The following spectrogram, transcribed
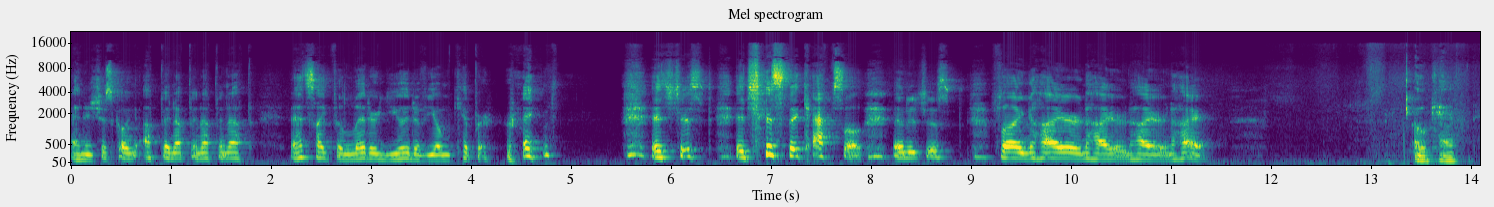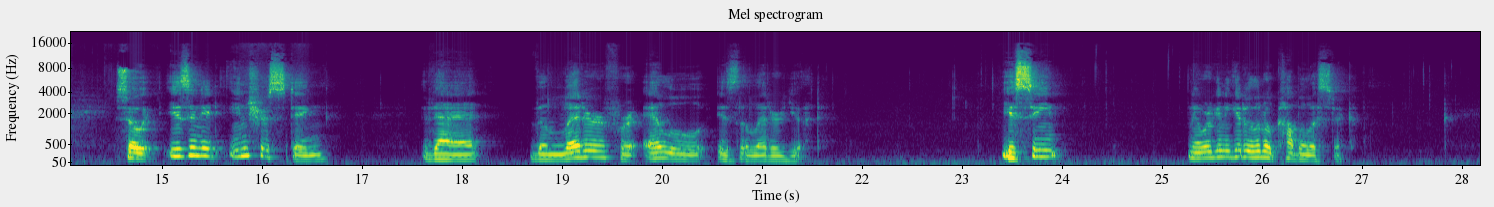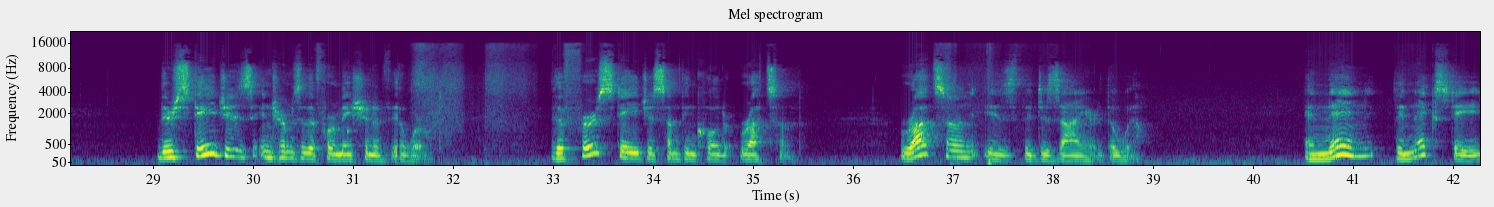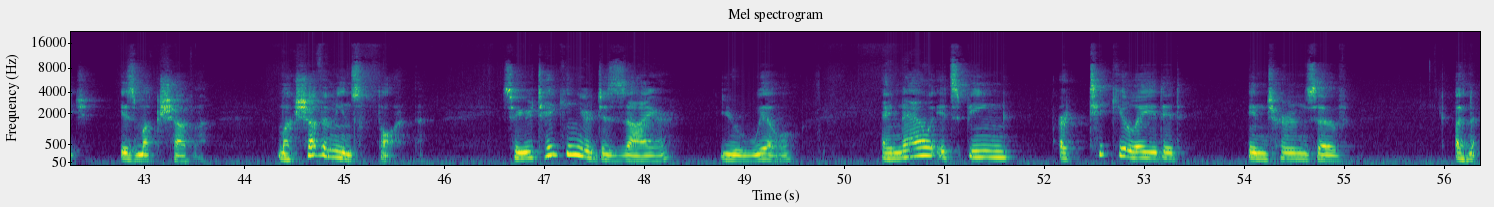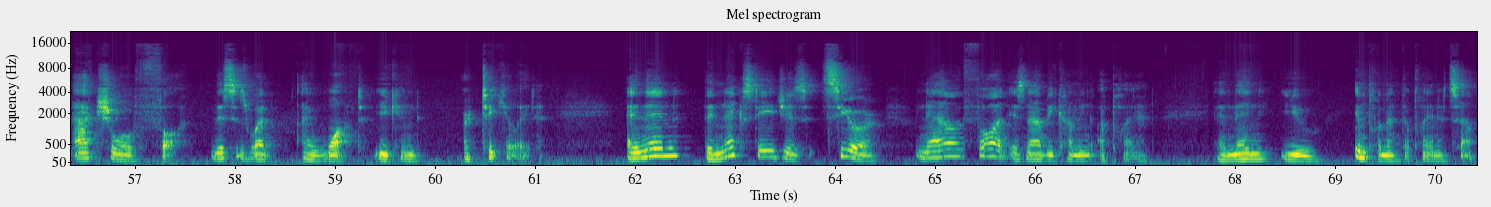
and it's just going up and up and up and up. That's like the letter Yud of Yom Kippur, right? It's just it's just the capsule and it's just flying higher and higher and higher and higher. Okay. So isn't it interesting that the letter for Elul is the letter Yud? You see, now we're going to get a little Kabbalistic. There's stages in terms of the formation of the world. The first stage is something called ratzon. Ratzon is the desire, the will. And then the next stage is machshava. Machshava means thought. So you're taking your desire, your will, and now it's being articulated in terms of an actual thought. This is what I want. You can articulate it. And then the next stage is tsior. Now thought is now becoming a plan. And then you implement the plan itself.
